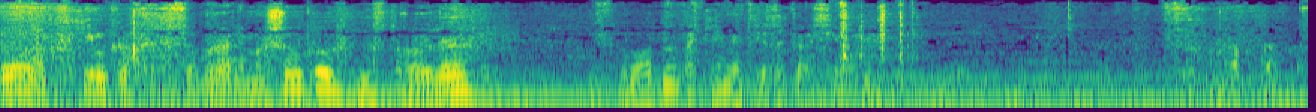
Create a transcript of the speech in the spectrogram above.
Так, в Химках собрали машинку, настроили. Вот на такие метизы красивые. Вот так вот.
